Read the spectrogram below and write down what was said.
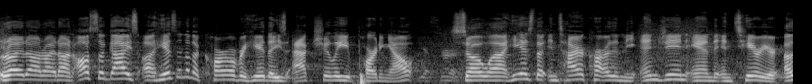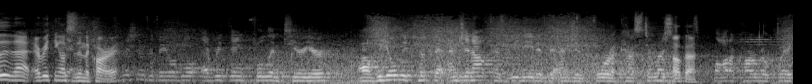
right on, right on. Also, guys, uh, he has another car over here that he's actually parting out. Yes, sir. So uh, he has the entire car other than the engine and the interior. Other than that, everything else is in the car, right? Transmission's available, everything full interior. Uh, we only took the engine out because we needed the engine for a customer. So Okay. we just bought a car real quick,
